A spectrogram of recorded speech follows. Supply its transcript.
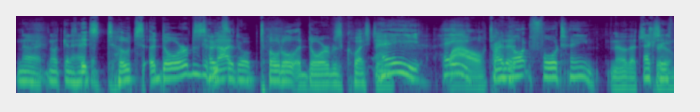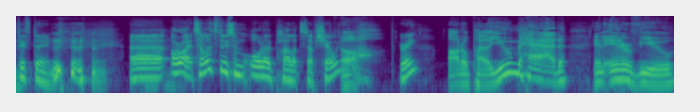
no, not going to happen. it's totes adorbs, Totes not adorbs. total adorbs question. hey, hey. Wow, try I'm to- not 14. no, that's Actually, true. 15. uh, all right, so let's do some autopilot stuff, shall we? Oh, Ready? autopilot. You had an interview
